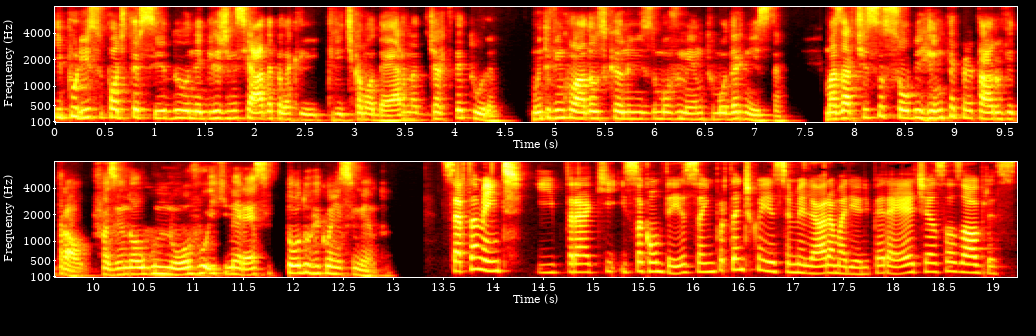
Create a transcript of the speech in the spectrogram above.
e por isso pode ter sido negligenciada pela crítica moderna de arquitetura, muito vinculada aos cânones do movimento modernista. Mas a artista soube reinterpretar o vitral, fazendo algo novo e que merece todo o reconhecimento. Certamente. E para que isso aconteça, é importante conhecer melhor a Mariane Peretti e as suas obras.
